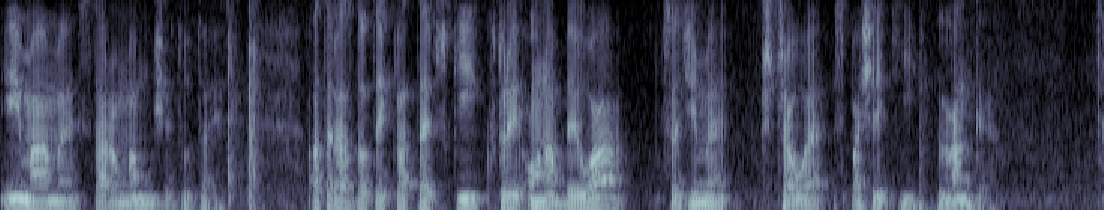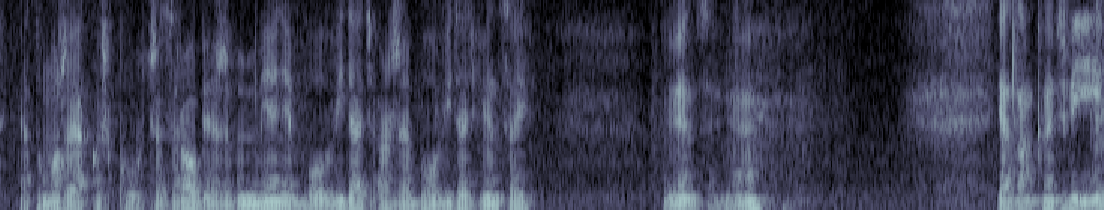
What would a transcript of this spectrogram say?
i mamy starą mamusię tutaj. A teraz do tej klateczki, w której ona była, wsadzimy pszczołę z pasieki Lange. Ja tu może jakoś kurczę zrobię, żeby mnie nie było widać, a żeby było widać więcej, więcej, nie? Ja zamknę drzwi.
